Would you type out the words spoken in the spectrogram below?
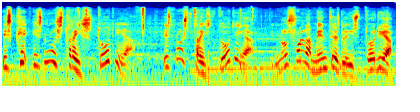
Es que es nuestra historia, es nuestra historia. No solamente es la historia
